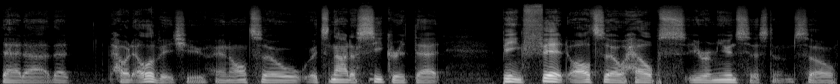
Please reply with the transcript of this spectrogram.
that uh, that how it elevates you, and also it's not a secret that being fit also helps your immune system. So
